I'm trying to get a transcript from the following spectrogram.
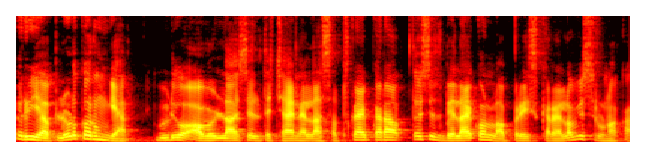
रिअपलोड करून घ्या. व्हिडिओ आवडला असेल तर चॅनलला सबस्क्राईब करा. तसेच बेलायकॉनला प्रेस करायला विसरू नका.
